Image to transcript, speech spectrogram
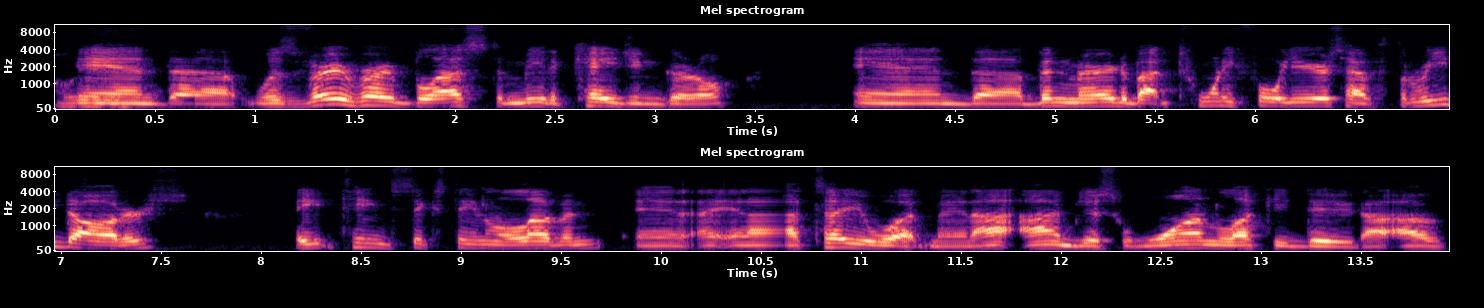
oh, yeah. and uh, was very very blessed to meet a Cajun girl, and uh, been married about 24 years, have three daughters, 18, 16, and 11. And, and I tell you what, man, I, I'm just one lucky dude. I, I've,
